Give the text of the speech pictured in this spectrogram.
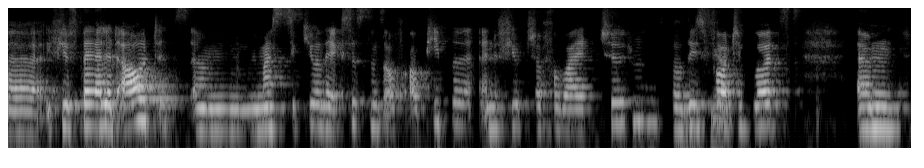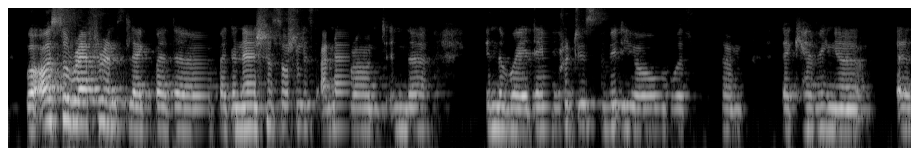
uh, if you spell it out, it's um, we must secure the existence of our people and a future for white children. So these 14 yeah. words um, were also referenced, like by the by the National Socialist Underground in the in the way they produced the video with um, like having a, a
